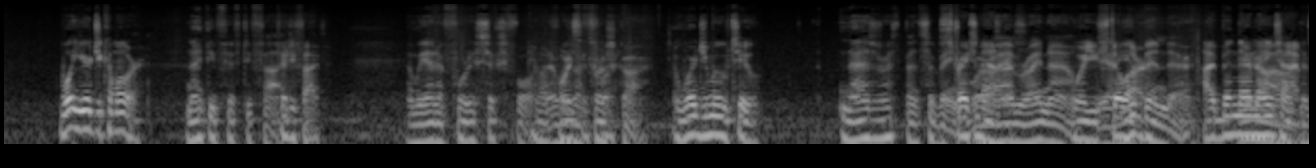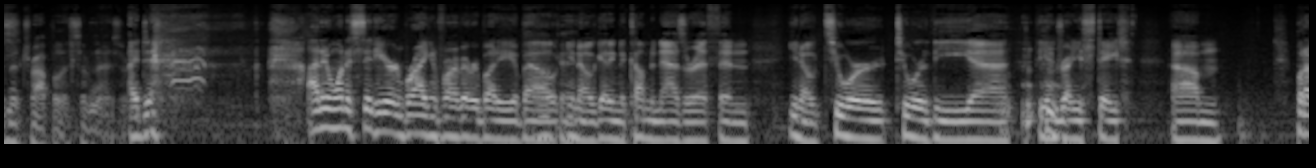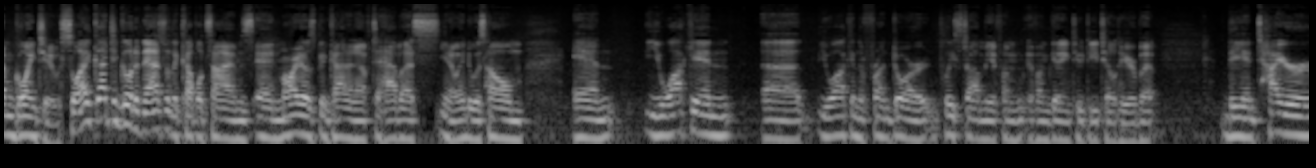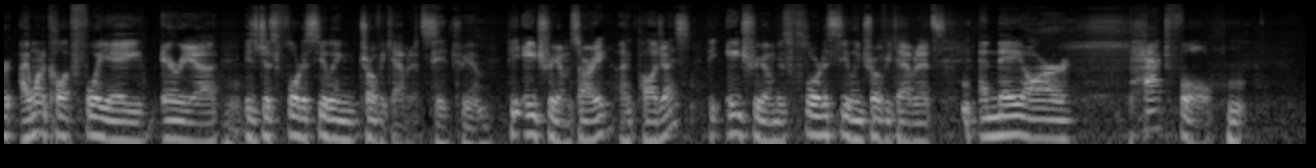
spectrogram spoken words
What year did you come over? 1955. 55. And we had a 46 Ford. You had a That was our first Ford. car. Where'd you move to? Nazareth, Pennsylvania. Straight to where I Nazareth, am right now. where you Yeah, still you've are. been there. I've been there You many know, times. The metropolis of Nazareth. I did. I didn't want to sit here and brag in front of everybody about Okay. you know getting to come to Nazareth and you know tour tour the uh, the Andretti estate. Um, but I'm going to. So I got to go to Nazareth a couple times, and Mario's been kind enough to have us, you know, into his home. And you walk in, uh, you walk in the front door. And please stop me if I'm if I'm getting too detailed here, but the entire I want to call it foyer area is just floor to ceiling trophy cabinets. Atrium. The atrium, sorry, I apologize. The atrium is floor to ceiling trophy cabinets, and they are packed full.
